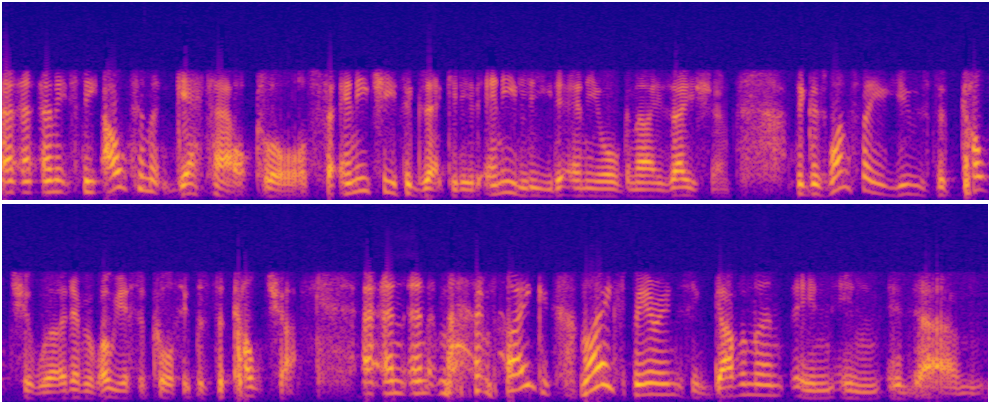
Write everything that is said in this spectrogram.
And, and, it's the ultimate get out clause for any chief executive, any leader, any organization. Because once they use the culture word, everyone, oh, yes, of course, it was the culture. And, and my, my experience in government, in, in, in, um,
